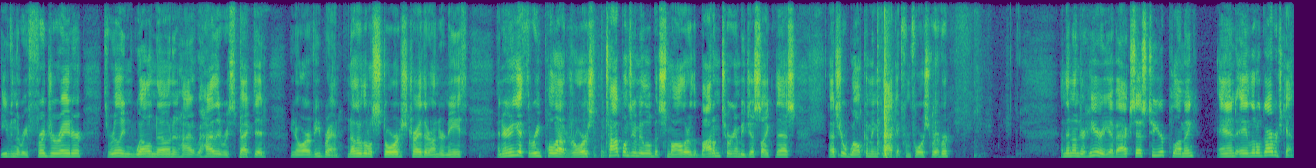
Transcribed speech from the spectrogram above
even the refrigerator. It's really well known and high, highly respected you know, RV brand. Another little storage tray there underneath. And you're going to get three pull-out drawers. The top one's going to be a little bit smaller. The bottom two are going to be just like this. That's your welcoming packet from Forest River. And then under here, you have access to your plumbing and a little garbage can.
